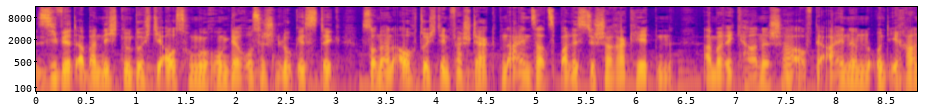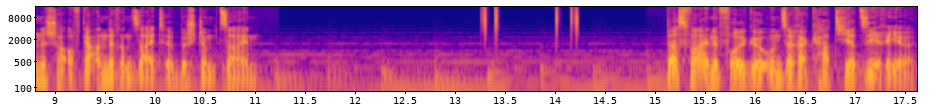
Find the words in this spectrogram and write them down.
Sie wird aber nicht nur durch die Aushungerung der russischen Logistik, sondern auch durch den verstärkten Einsatz ballistischer Raketen, amerikanischer auf der einen und iranischer auf der anderen Seite, bestimmt sein. Das war eine Folge unserer Kartiert-Serie.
